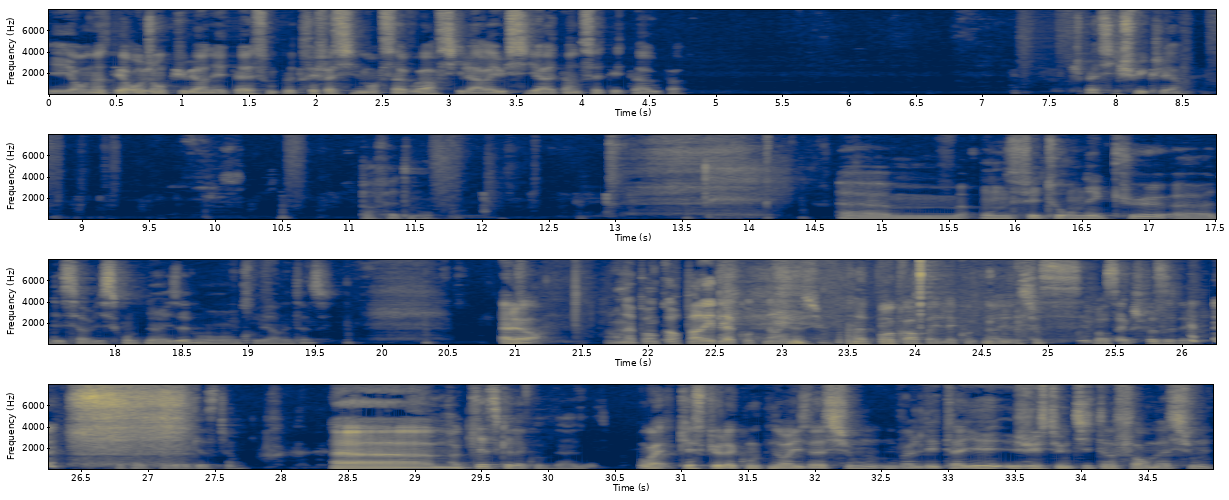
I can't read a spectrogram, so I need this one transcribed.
Et en interrogeant Kubernetes, on peut très facilement savoir s'il a réussi à atteindre cet état ou pas. Je ne sais pas si je suis clair. Parfaitement. on ne fait tourner que des services conteneurisés dans Kubernetes? Alors, on n'a pas encore parlé de la conteneurisation. on n'a pas encore parlé de la conteneurisation. C'est pour ça que je posais, la question. Qu'est-ce que la conteneurisation? Ouais, qu'est-ce que la conteneurisation? On va le détailler. Juste une petite information.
